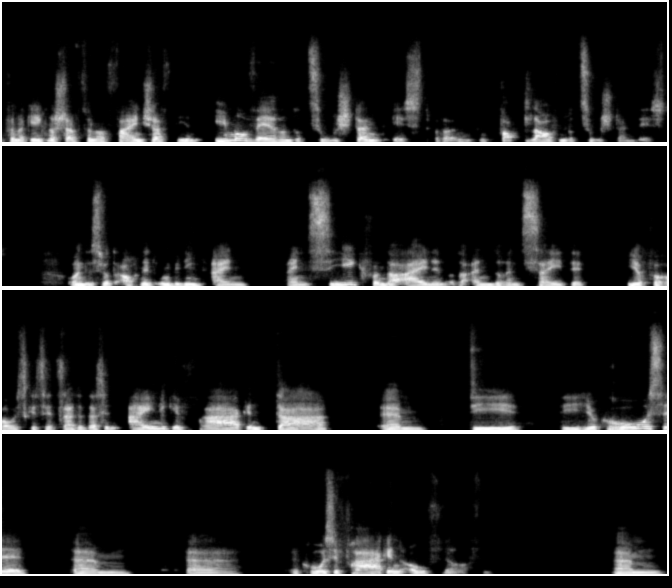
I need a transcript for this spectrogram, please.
von einer Gegnerschaft, von einer Feindschaft, die ein immerwährender Zustand ist oder ein, ein fortlaufender Zustand ist. Und es wird auch nicht unbedingt ein, ein Sieg von der einen oder anderen Seite hier vorausgesetzt. Also da sind einige Fragen da, ähm, die, die hier große, ähm, äh, große Fragen aufwerfen. Ähm,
